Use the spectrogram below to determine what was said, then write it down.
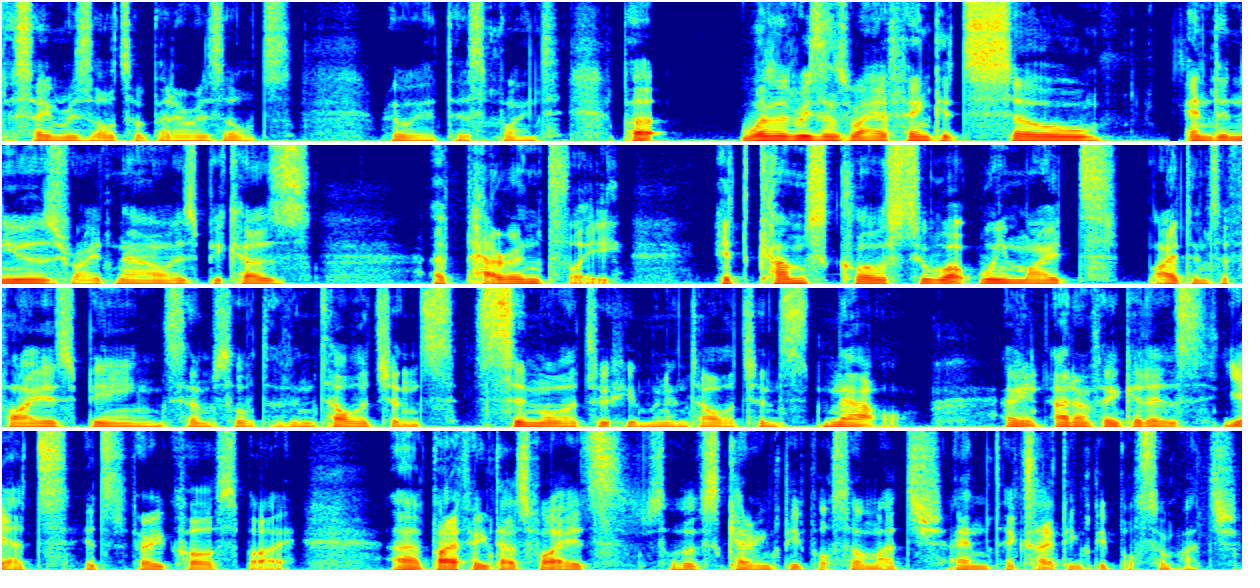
the same results or better results, really, at this point. But one of the reasons why I think it's so in the news right now is because apparently it comes close to what we might identify as being some sort of intelligence similar to human intelligence now. I mean, I don't think it is yet. It's very close by. Uh, but I think that's why it's sort of scaring people so much and exciting people so much.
